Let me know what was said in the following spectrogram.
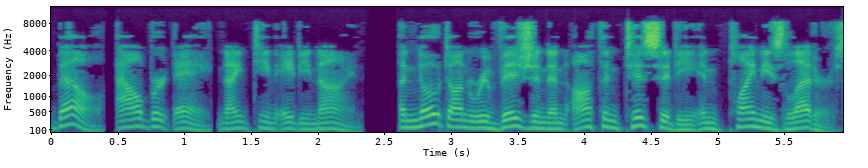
Bell, Albert A. 1989. A Note on Revision and Authenticity in Pliny's Letters.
